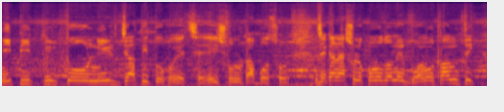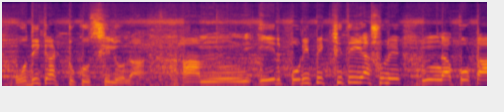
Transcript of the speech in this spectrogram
নিপীড়িত, নির্যাতিত হয়েছে এই ষোলোটা বছর, যেখানে আসলে কোনো ধরনের গণতান্ত্রিক অধিকারটুকু ছিল না। এর পরিপ্রেক্ষিতেই আসলে কোটা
